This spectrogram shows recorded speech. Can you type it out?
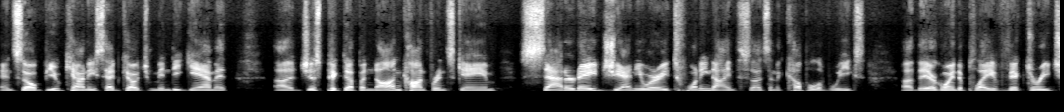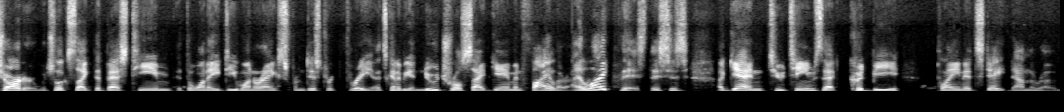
And so Butte County's head coach, Mindy Gamet, uh, just picked up a non conference game Saturday, January 29th. So that's in a couple of weeks. Uh, they are going to play Victory Charter, which looks like the best team at the 1A D1 ranks from District 3. That's going to be a neutral site game in Filer. I like this. This is, again, two teams that could be playing at state down the road.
